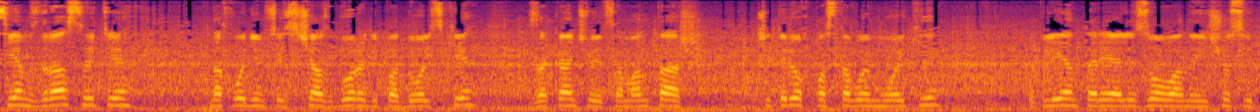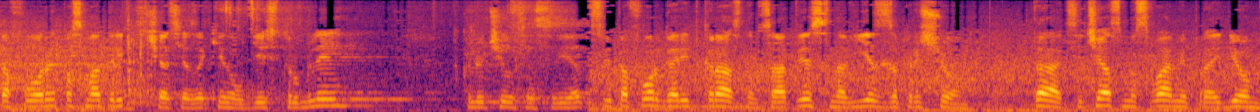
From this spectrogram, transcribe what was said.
Всем здравствуйте! Находимся сейчас в городе Подольске. Заканчивается монтаж четырехпостовой мойки. У клиента реализованы еще светофоры. Посмотрите. Сейчас я закинул 10 рублей. Включился свет. Светофор горит красным, соответственно въезд запрещен. Так, сейчас мы с вами пройдем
